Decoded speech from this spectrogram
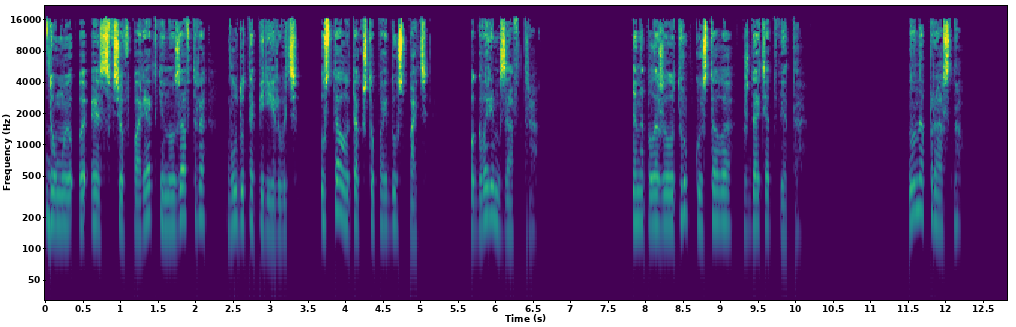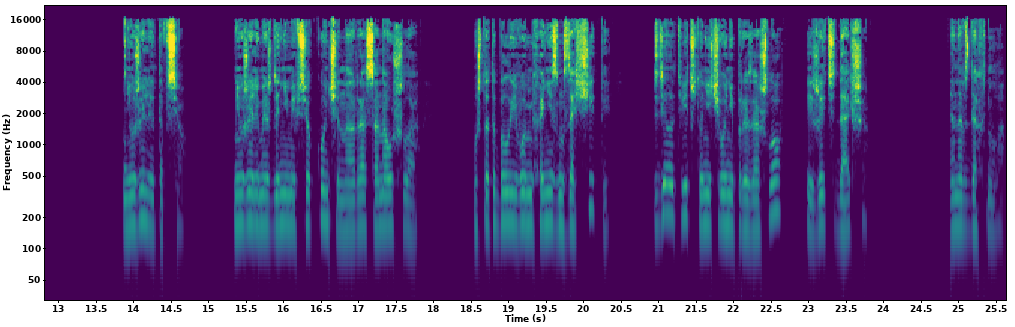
Думаю, у С все в порядке, но завтра будут оперировать. Устала так, что пойду спать. Поговорим завтра». Она положила трубку и стала ждать ответа. Но напрасно. Неужели это все? Неужели между ними все кончено, раз она ушла? Может, это был его механизм защиты? Сделать вид, что ничего не произошло, и жить дальше? Она вздохнула.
